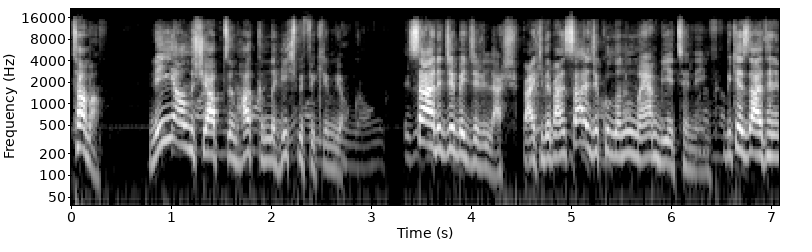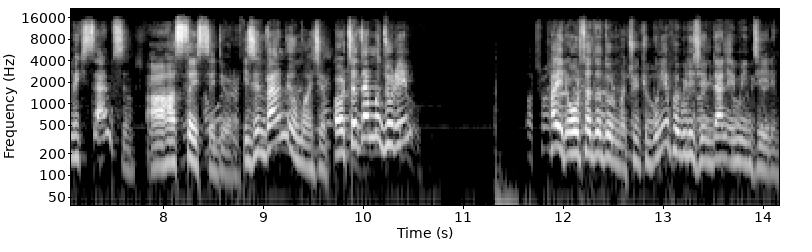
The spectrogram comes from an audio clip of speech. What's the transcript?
Tamam. Neyi yanlış yaptığım hakkında hiçbir fikrim yok. Sadece beceriler. Belki de ben sadece kullanılmayan bir yeteneğim. Bir kez daha denemek ister misin? Aa hasta hissediyorum. İzin vermiyor mu acaba? Ortada mı durayım? Hayır ortada durma çünkü bunu yapabileceğimden emin değilim.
